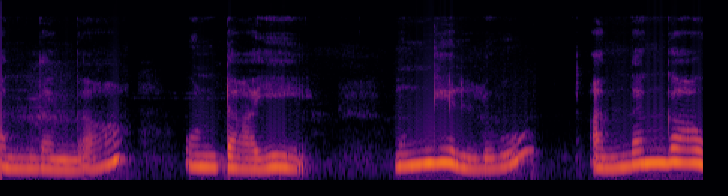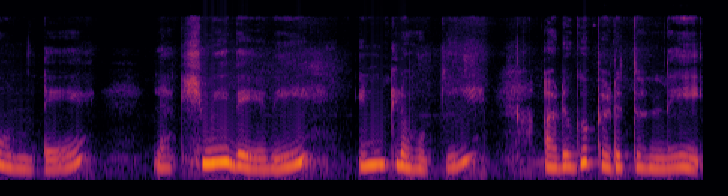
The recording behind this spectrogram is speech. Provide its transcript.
అందంగా ఉంటాయి. ముంగిళ్ళు అందంగా ఉంటే లక్ష్మీదేవి ఇంట్లోకి అడుగు పెడుతుంది.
